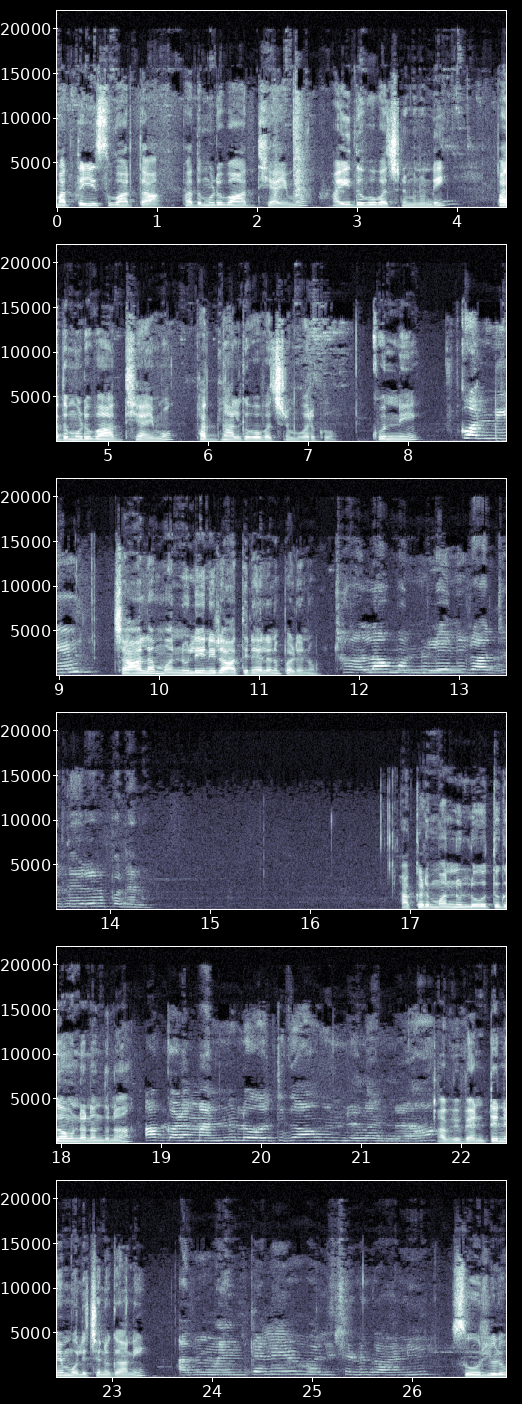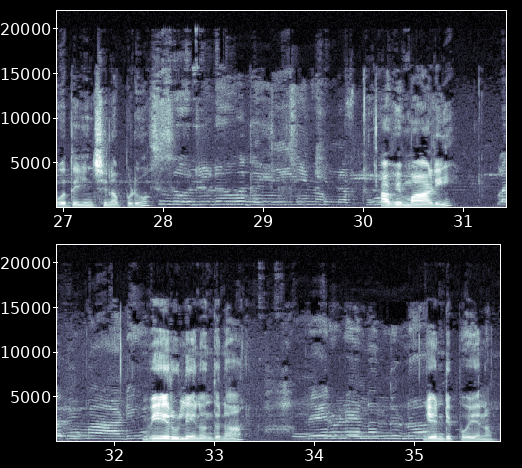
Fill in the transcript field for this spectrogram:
మత్తయి సువార్త పదమూడవ అధ్యాయము ఐదవ వచనము నుండి పదమూడవ అధ్యాయము పద్నాలుగవ వచనం వరకు. కొన్ని కొన్ని చాలా మన్నులేని రాతి నేలను పడెను. చాలా మన్ను లేని రాత్రి నేలను పడను. అక్కడ మన్ను లోతుగా ఉండనందున అక్కడ మన్ను లోతుగా ఉండినందున అవి వెంటనే మొలిచెను గాని అవి వెంటనే మొలిచెను గాని సూర్యుడు ఉదయించినప్పుడు సూర్యుడు ఉదయించినప్పుడు అవి మాడి వేరు లేనందున ఎండిపోయెను.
